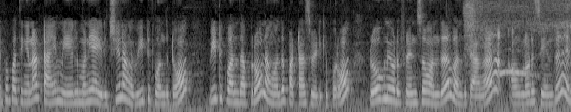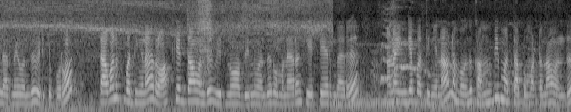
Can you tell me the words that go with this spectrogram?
இப்போ பார்த்தீங்கன்னா டைம் ஏழு மணி ஆயிடுச்சு. நாங்கள் வீட்டுக்கு வந்துட்டோம். வீட்டுக்கு வந்த அப்புறம் நாங்கள் வந்து பட்டாசு வெடிக்க போகிறோம் ரோகிணியோட ஃப்ரெண்ட்ஸும் வந்து வந்துட்டாங்க. அவங்களோட சேர்ந்து எல்லாருமே வந்து வெடிக்க போகிறோம் டவனுக்கு பார்த்தீங்கன்னா ராக்கெட் தான் வந்து விடணும் அப்படின்னு வந்து ரொம்ப நேரம் கேட்டே இருந்தார். ஆனால் இங்கே பார்த்தீங்கன்னா நம்ம வந்து கம்பி மத்தாப்பு மட்டும்தான் வந்து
